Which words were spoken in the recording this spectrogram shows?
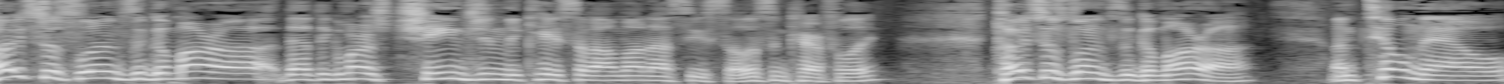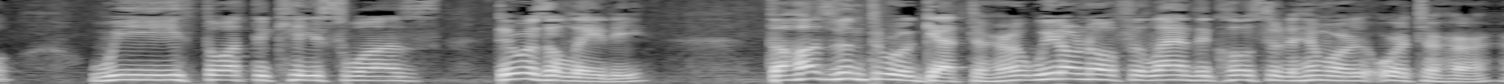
Toysus learns the Gemara that the Gemara is changing the case of Alman Asisa. Listen carefully. Toysus learns the Gemara. Until now, we thought the case was there was a lady the husband threw a get to her. We don't know if it landed closer to him or, or to her.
